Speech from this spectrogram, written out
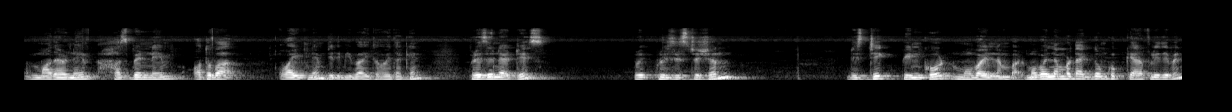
mother name husband name অথবা ওয়াইফ নেম যদি বিবাহিত হয়ে থাকেন। Present address police station district pincode mobile number mobile নাম্বারটা একদম খুব কেয়ারফুলি দেবেন।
